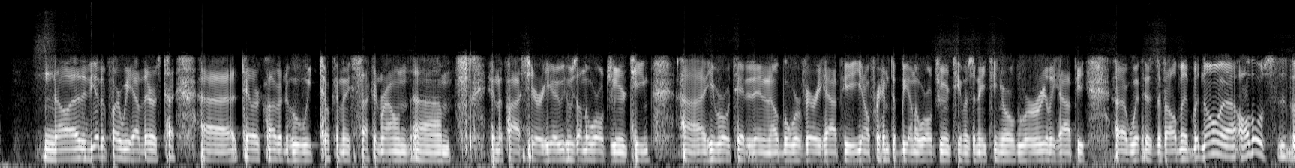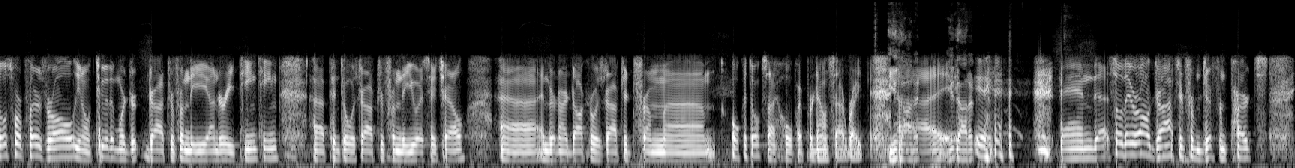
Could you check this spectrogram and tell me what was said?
No, uh, the other player we have there is uh, Taylor Kleven, who we took in the second round um, in the past year. He, he, was on the World Junior team. Uh, he rotated in and out, but we're very happy. You know, for him to be on the World Junior team as an 18-year-old, we're really happy uh, with his development. But no, uh, all those those four players were all. You know, two of them were drafted from the under 18 team. Uh, Pinto was drafted from the USHL, and Bernard Docker was drafted from um, Okotoks. I hope I pronounced that right. You got it. You got it. and uh, so they were all drafted from different parts,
